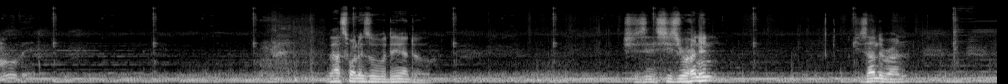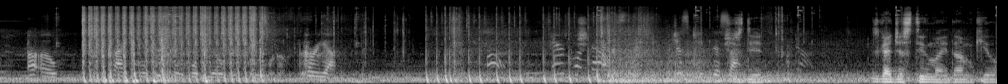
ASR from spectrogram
Move it. Last one is over there though. She's she's running. She's on the run. Uh-oh. Tracking assistance will be over soon. Hurry up. Oh, here's one. Just keep this She's up. dead. This guy just steal my damn kill.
